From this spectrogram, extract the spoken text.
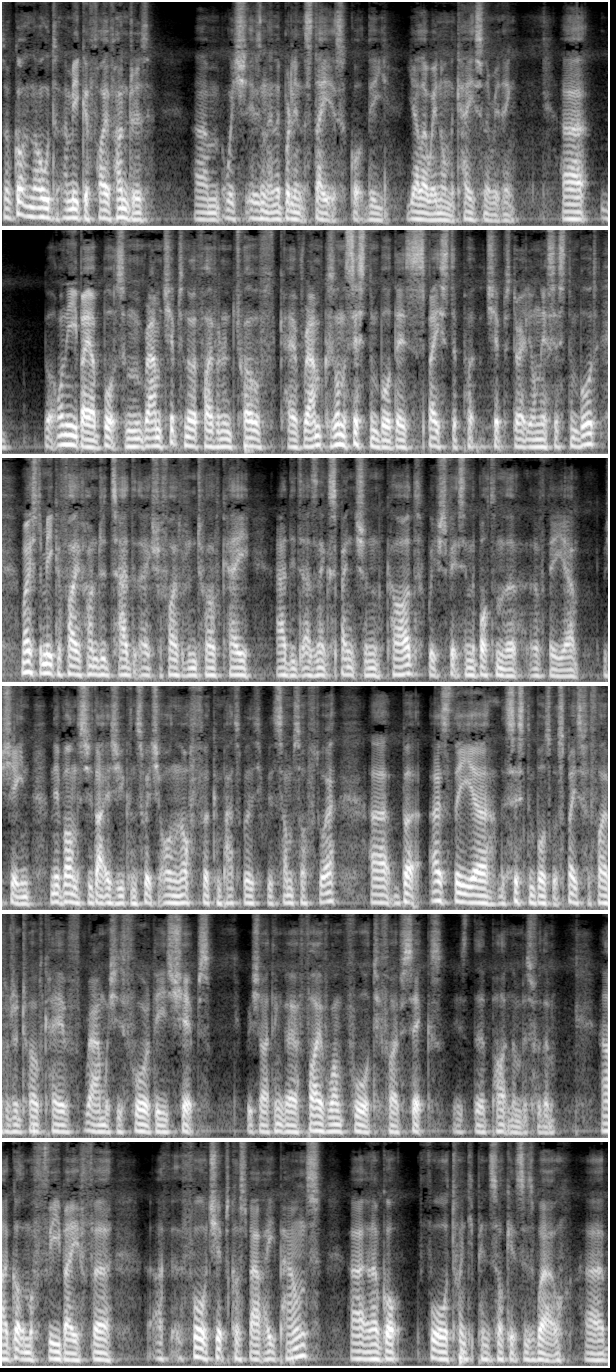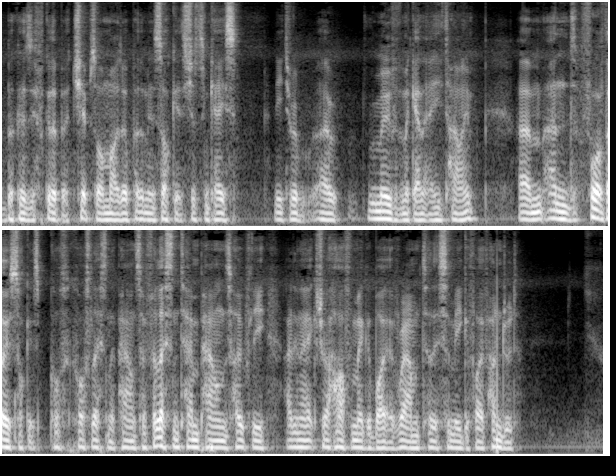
So I've got an old Amiga 500, um, which isn't in a brilliant state. It's got the yellow in on the case and everything. Uh, but on eBay I bought some RAM chips, another 512k of RAM, because on the system board there's space to put the chips directly on the system board. Most Amiga 500s had extra 512k added as an expansion card, which fits in the bottom of the, of the uh, machine. And the advantage of that is you can switch it on and off for compatibility with some software. Uh, but as the uh, the system board's got space for 512k of RAM, which is four of these chips, which I think are 514256 is the part numbers for them. I got them off eBay for uh, four chips cost about eight pounds, uh, and I've got four 20 pin sockets as well. Uh, because if I've got to put chips on, might as well put them in sockets just in case I need to re uh, remove them again at any time. Um, and four of those sockets cost, cost, less than a pound. So for less than ten pounds, hopefully adding an extra half a megabyte of RAM to this Amiga 500.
